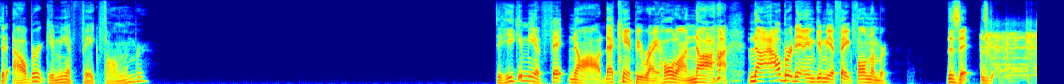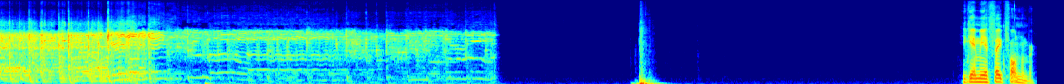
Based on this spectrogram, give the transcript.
Did Albert give me a fake phone number? Did he give me a fake? Nah, that can't be right. Hold on. Nah, nah, Albert didn't even give me a fake phone number. This is it. This is He gave me a fake phone number.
